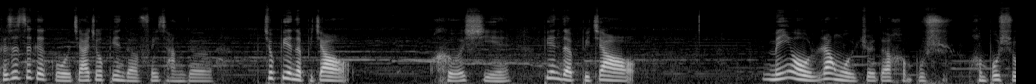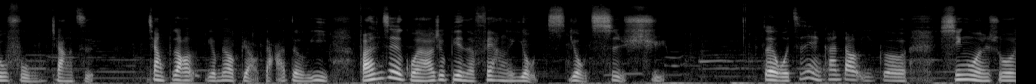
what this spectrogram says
可是这个国家就变得非常的，就变得比较和谐，变得比较没有让我觉得很不舒很不舒服这样子。这样不知道有没有表达得意，反正这个国家就变得非常有有秩序。对，我之前看到一个新闻说，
